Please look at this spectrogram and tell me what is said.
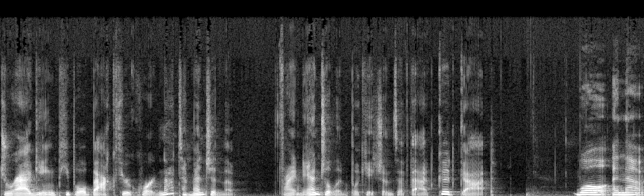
dragging people back through court, not to mention the financial implications of that. Good God. Well, and that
